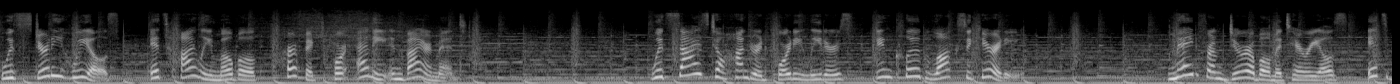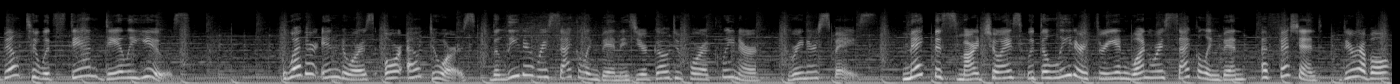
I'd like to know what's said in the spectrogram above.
With sturdy wheels, it's highly mobile, perfect for any environment. With size to 140 liters, include lock security. Made from durable materials, it's built to withstand daily use. Whether indoors or outdoors, the Leader Recycling Bin is your go-to for a cleaner, greener space. Make the smart choice with the Leader 3-in-1 Recycling Bin, efficient, durable,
